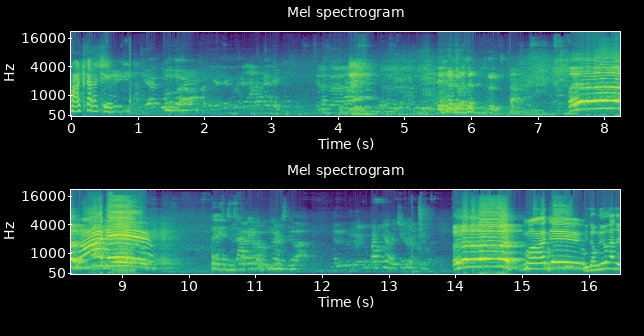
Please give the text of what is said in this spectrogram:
पाठ करायची. महादेव! जमली ते.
